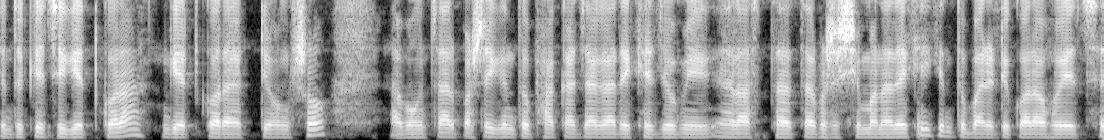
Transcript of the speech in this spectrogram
কিন্তু কেচি গেট করা। গেট করা একটি অংশ। এবং চারপাশে কিন্তু ফাঁকা জায়গা রেখে জমি, রাস্তা চারপাশে সীমানা রেখেই কিন্তু বাড়িটি করা হয়েছে,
